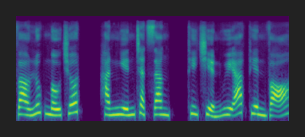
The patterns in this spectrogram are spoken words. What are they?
Vào lúc mấu chốt, hắn nghiến chặt răng, thi triển uy áp thiên võ.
